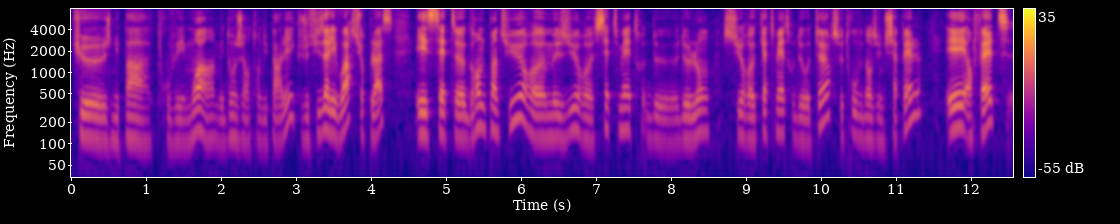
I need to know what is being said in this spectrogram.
que je n'ai pas trouvée moi, hein, mais dont j'ai entendu parler, que je suis allé voir sur place. Et cette euh, grande peinture euh, mesure 7 mètres de, de long sur euh, 4 mètres de hauteur, se trouve dans une chapelle. Et en fait,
